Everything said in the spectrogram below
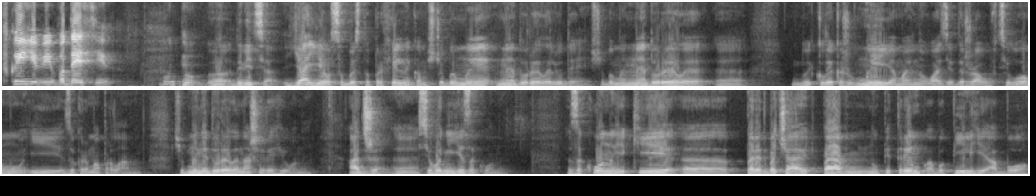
в Києві, в Одесі. Будьте. Ну, е, дивіться, я є особисто прихильником, щоб ми не дурили людей, щоб ми не дурили. е, Ну, коли я кажу ми, я маю на увазі державу в цілому і, зокрема, парламент, щоб ми не дурили наші регіони. Адже е, сьогодні є закони. Закони, які передбачають певну підтримку або пільги, або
